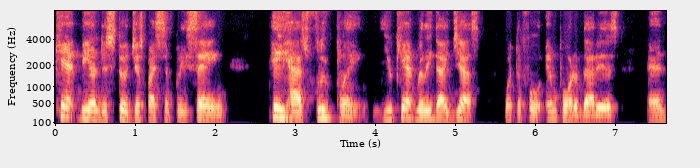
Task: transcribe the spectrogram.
can't be understood just by simply saying he has flute playing. You can't really digest what the full import of that is. And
